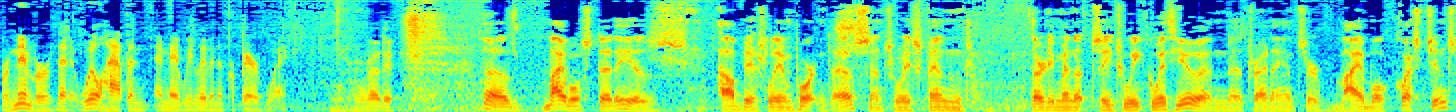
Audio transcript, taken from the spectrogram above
remember that it will happen, and may we live in a prepared way. Alrighty. Uh, Bible study is obviously important to us since we spend 30 minutes each week with you and uh, try to answer Bible questions.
